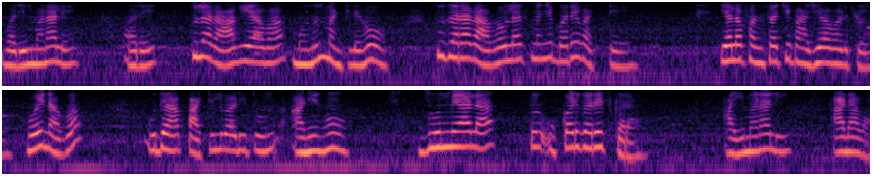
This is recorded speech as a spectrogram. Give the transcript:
वडील म्हणाले अरे तुला राग यावा म्हणून म्हटले हो. तू जरा रागवलास म्हणजे बरे वाटते. याला फणसाची भाजी आवडते. होय ना गं? उद्या पाटीलवाडीतून आणीन हो जून मिळाला तर उकडगरेच करा. आई म्हणाली आणावा.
